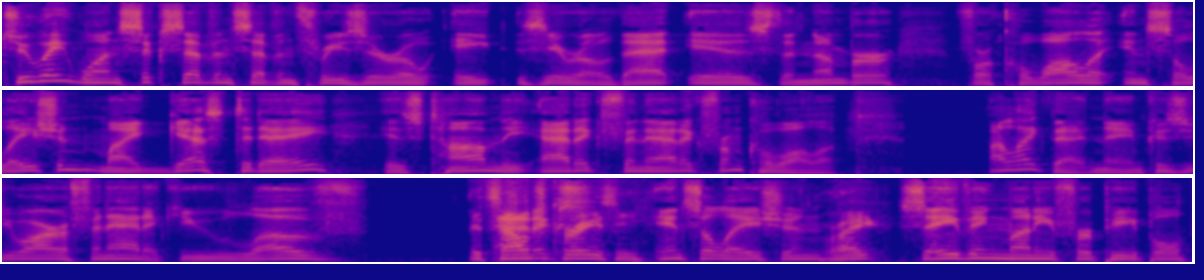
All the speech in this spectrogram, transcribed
281 677 3080. That is the number for Koala Insulation. My guest today is Tom, the attic fanatic from Koala. I like that name because you are a fanatic. You love it sounds crazy. Insulation, Right. Saving money for people,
